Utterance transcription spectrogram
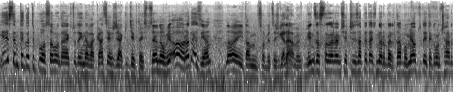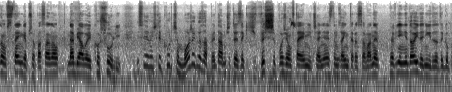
Ja jestem tego typu osobą, tak jak tutaj na wakacjach, że jak idzie ktoś z psem, to mówię, o, Rodezjan, no i tam sobie coś gadamy. Więc zastanawiam się, czy zapytać Norberta, bo miał tutaj taką czarną wstęgę przepasaną na białej koszuli. I sobie myślę, kurczę, może go zapytam, czy to jest jakiś wyższy poziom wtajemniczenia, jestem zainteresowany. Pewnie nie dojdę nigdy do tego poziomu,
